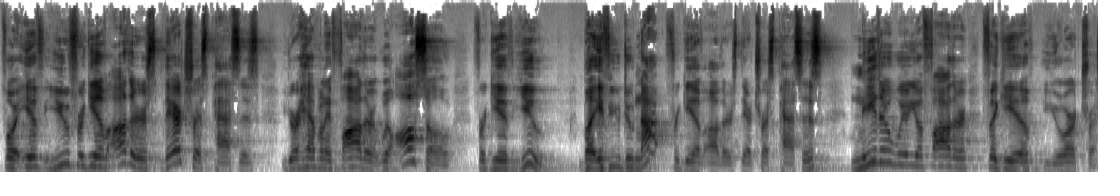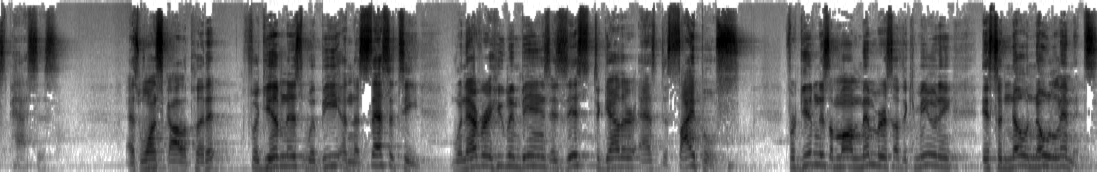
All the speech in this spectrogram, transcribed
for if you forgive others their trespasses, your heavenly Father will also forgive you. But if you do not forgive others their trespasses, neither will your Father forgive your trespasses. As one scholar put it, forgiveness would be a necessity whenever human beings exist together as disciples. Forgiveness among members of the community is to know no limits.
